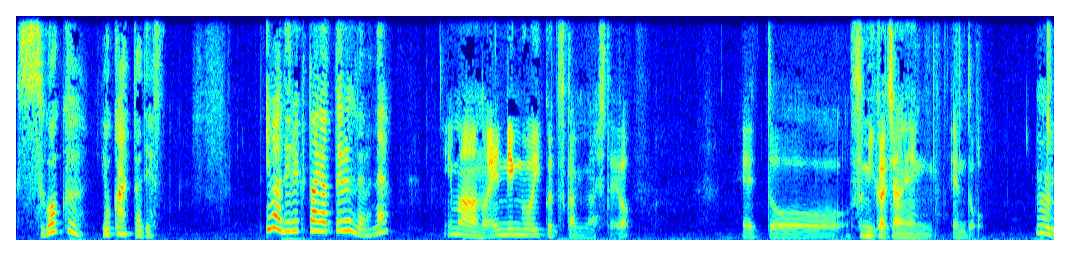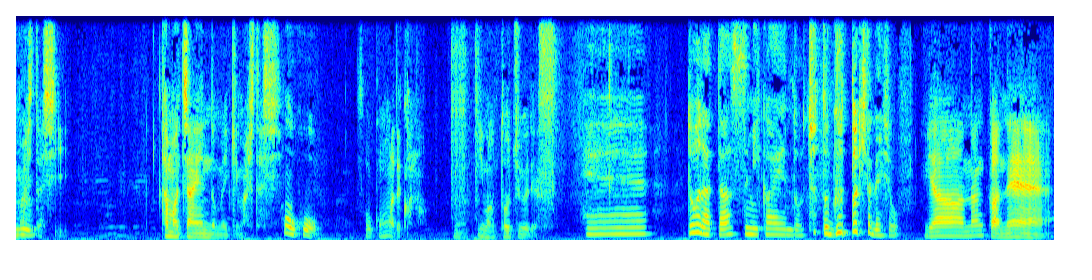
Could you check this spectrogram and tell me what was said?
すごく良かったです。今ディレクターやってるんだよね。今、あの、エンディングをいくつか見ましたよ。えっと、すみかちゃんエンエンド行きましたし、たまちゃんエンドも行きましたし、ほうほそこまでかな。うん、今途中です。う。へえ。どうだった？スミカエンド。ちょっとグッときたでしょ？いやー、なんかね、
